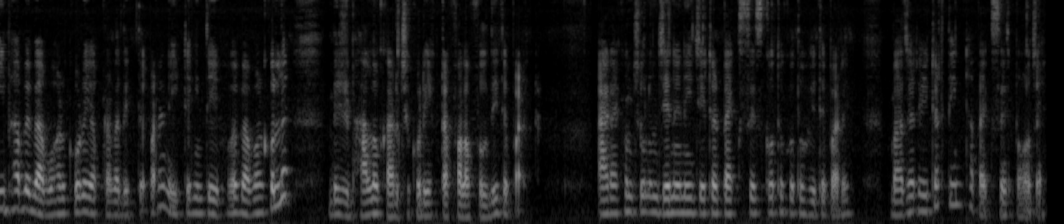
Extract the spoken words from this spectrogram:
এইভাবে ব্যবহার করে আপনারা দেখতে পারেন, এইটা কিন্তু এইভাবে ব্যবহার করলে বেশ ভালো কার্যকরী একটা ফলাফল দিতে পারে। আর এখন চলুন জেনে নিই যে এটার প্যাক সাইজ কত কত হইতে পারে। বাজারে এটার তিনটা প্যাক সাইজ পাওয়া যায়,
